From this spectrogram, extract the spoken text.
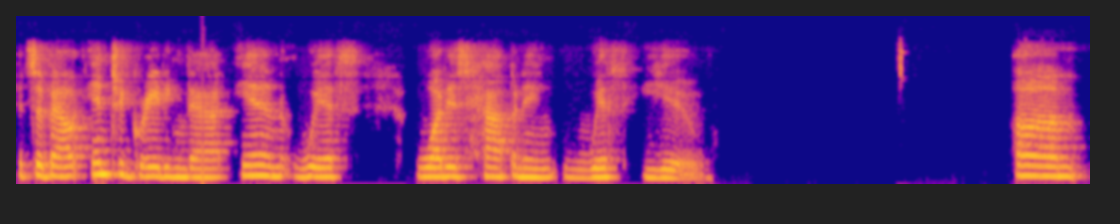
It's about integrating that in with what is happening with you. Um,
